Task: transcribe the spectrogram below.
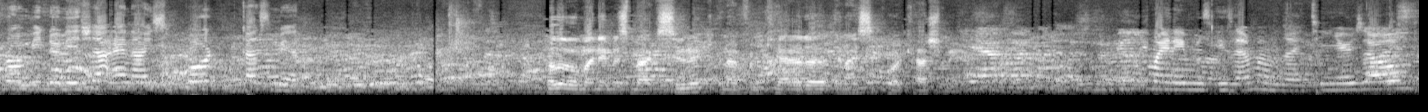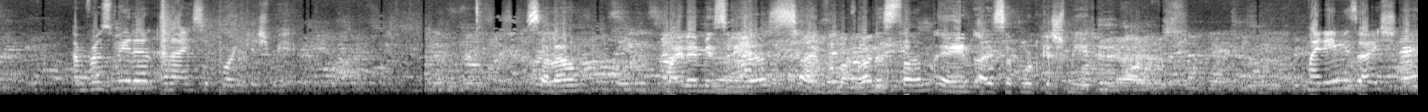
from Indonesia and I support Kashmir. Hello, my name is Max Sunik and I'm from Canada and I support Kashmir. My name is Gizem. I'm 19 years old. I'm from Sweden and I support Kashmir. Salam, my name is Riaz. I'm from Afghanistan and I support Kashmir. My name is Aishner.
